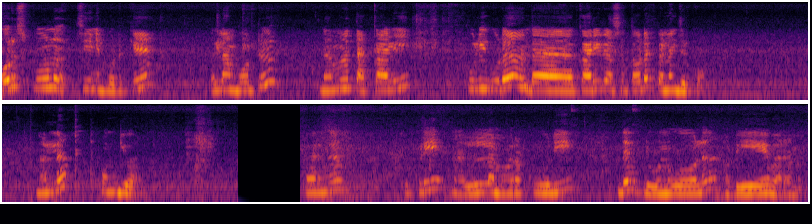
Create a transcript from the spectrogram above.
ஒரு ஸ்பூனு சீனி போட்டிருக்கேன் எல்லாம் போட்டு நம்ம தக்காளி புளி கூட அந்த கறி ரசத்தோடு பிணைஞ்சிருக்கோம். நல்லா பொங்கி வரும். பாருங்கள் இப்படி நல்லா முறக்கூடி இந்த இப்படி ஒன்று போல் அப்படியே வரணும்.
